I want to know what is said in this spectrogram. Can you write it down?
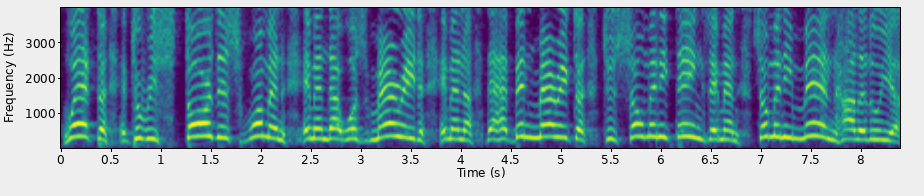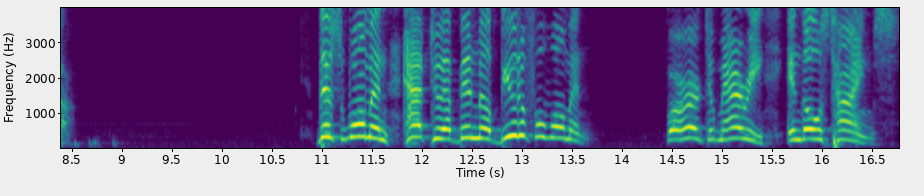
went to, to restore this woman, amen, that was married, amen, uh, that had been married to, to so many things, amen, so many men, hallelujah. This woman had to have been a beautiful woman for her to marry in those times.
